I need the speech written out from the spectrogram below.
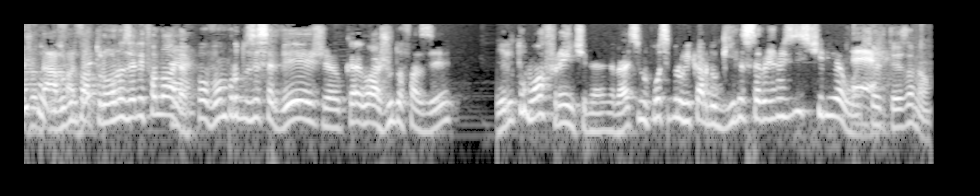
no grupo, ajudar no a grupo de fazer? patronos, ele falou: olha, É. pô, vamos produzir cerveja, eu, quero, eu ajudo a fazer. Ele tomou a frente, né? Na verdade, se não fosse pelo Ricardo Guilherme, essa cerveja não existiria hoje. É. Com certeza não.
